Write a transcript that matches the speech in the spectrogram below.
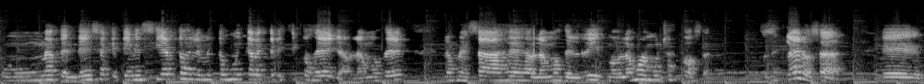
como una tendencia que tiene ciertos elementos muy característicos de ella. Hablamos de los mensajes, hablamos del ritmo, hablamos de muchas cosas. Entonces, claro, o sea, eh,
